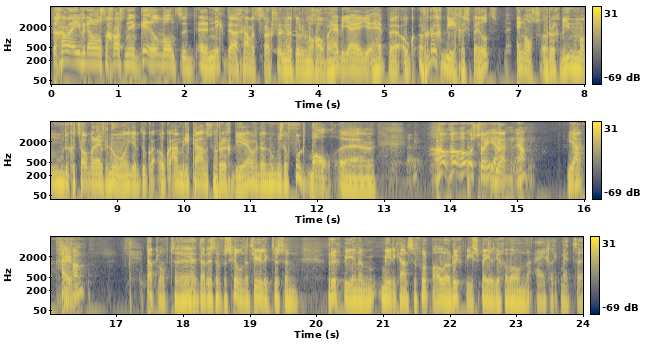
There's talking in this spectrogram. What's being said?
Dan gaan we even naar onze gast Nick Gale. Want Nick, daar gaan we het straks natuurlijk nog over hebben. Jij je hebt ook rugby gespeeld. Engels rugby, moet ik het zo maar even noemen. Je hebt ook, ook Amerikaans rugby. Hè? Dat noemen ze voetbal. Oh, oh, oh, sorry. Ja, ja. ja. ja ga je gang. Dat klopt. Uh, ja. Dat is een verschil natuurlijk tussen rugby en Amerikaanse voetbal. Rugby speel je gewoon eigenlijk met, uh,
